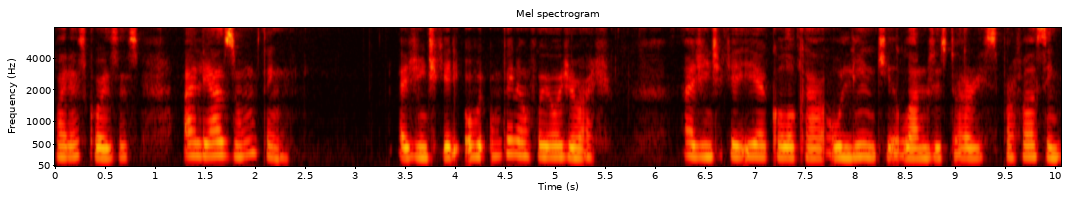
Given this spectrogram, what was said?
várias coisas. Aliás, ontem a gente queria. Ontem não, foi hoje, eu acho. A gente queria colocar o link lá nos stories pra falar assim:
